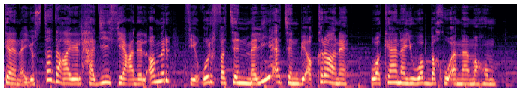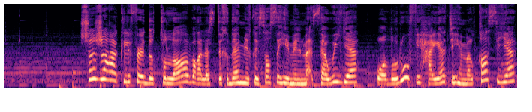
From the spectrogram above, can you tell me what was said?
كان يستدعى للحديث عن الأمر في غرفة مليئة بأقرانه وكان يوبخ أمامهم. شجع كليفورد الطلاب على استخدام قصصهم المأساوية وظروف حياتهم القاسية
